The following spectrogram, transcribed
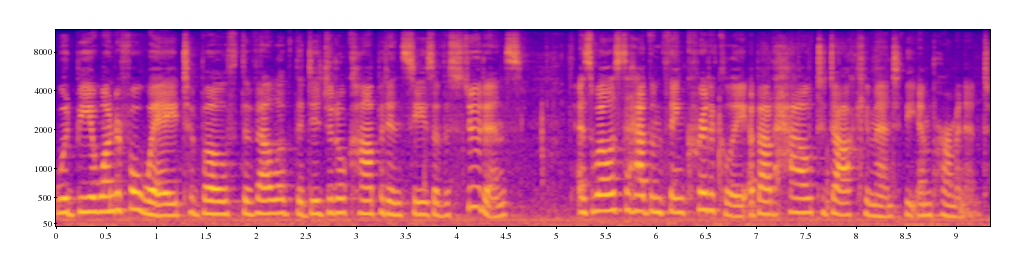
would be a wonderful way to both develop the digital competencies of the students as well as to have them think critically about how to document the impermanent.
